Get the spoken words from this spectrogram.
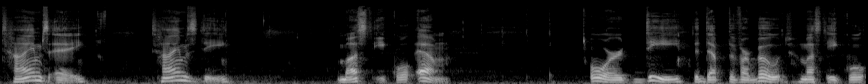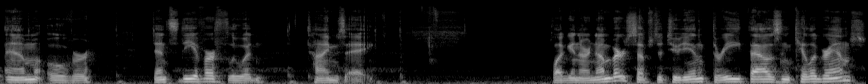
times A times D must equal M. Or D, the depth of our boat, must equal M over density of our fluid times A. Plug in our number, substitute in 3,000 kilograms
